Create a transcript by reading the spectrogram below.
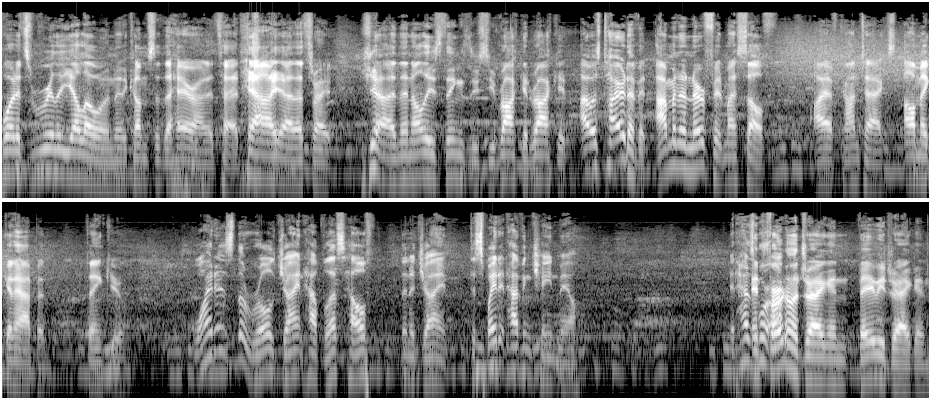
but it's really yellow when it comes to the hair on its head. Yeah, yeah, that's right. Yeah, and then all these things you see, rocket, rocket. I was tired of it. I'm gonna nerf it myself. I have contacts. I'll make it happen. Thank you. Why does the Royal Giant have less health than a Giant, despite it having chainmail? It has more. Inferno Dragon, Baby Dragon.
